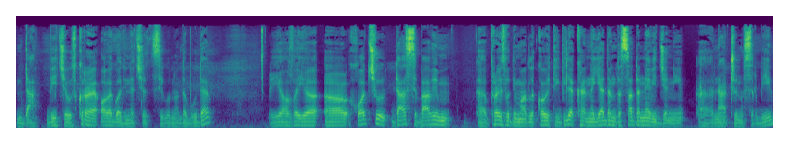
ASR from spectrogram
Da, bit će uskoro, ove godine će sigurno da bude. I ovaj, uh, hoću da se bavim proizvodima od lekovitih biljaka na jedan do sada neviđeni uh, način u Srbiji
